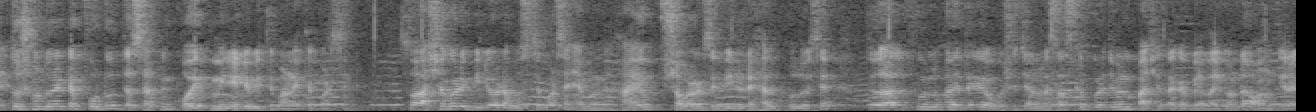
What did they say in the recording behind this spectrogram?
এত সুন্দর একটা ফটো জাস্ট আপনি কয়েক মিনিটের ভিতরে বানাইতে পারছেন। সো আশা করি ভিডিওটা বুঝতে পারছেন এবং হাই হোপ সবার কাছে ভিডিওটা হেল্পফুল হয়েছে। তো হেল্পফুল হয়ে থাকে, অবশ্যই চ্যানেলটা সাবস্ক্রাইব করে যাবেন পাশে থাকা বেল আইকনটা অন করে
